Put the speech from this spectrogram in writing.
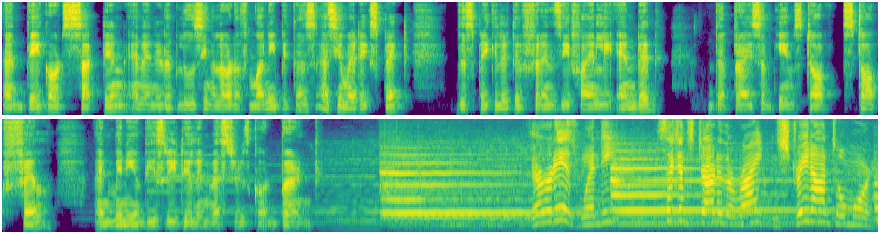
and they got sucked in and ended up losing a lot of money because, as you might expect, the speculative frenzy finally ended. The price of GameStop stock fell, and many of these retail investors got burned. There it is, Wendy. Second star to the right and straight on till morning.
